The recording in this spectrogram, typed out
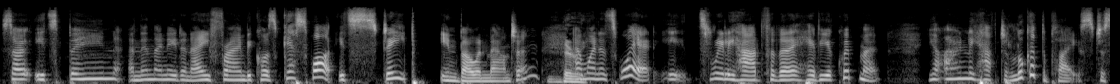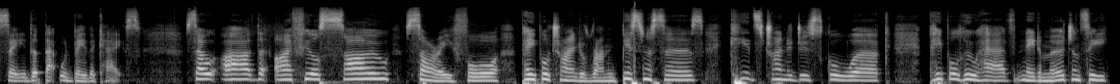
So it's been, and then they need an A frame because guess what? It's steep in Bowen Mountain. Very. And when it's wet, it's really hard for the heavy equipment. You only have to look at the place to see that that would be the case. So uh, the, I feel so sorry for people trying to run businesses, kids trying to do schoolwork, people who have need emergency,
